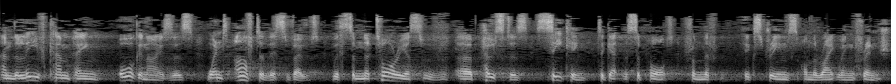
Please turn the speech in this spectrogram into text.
and the Leave campaign organisers went after this vote with some notorious uh, posters seeking to get the support from the extremes on the right wing fringe?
